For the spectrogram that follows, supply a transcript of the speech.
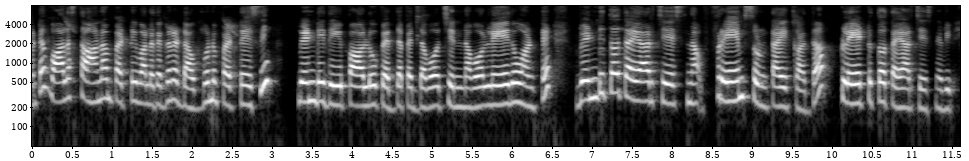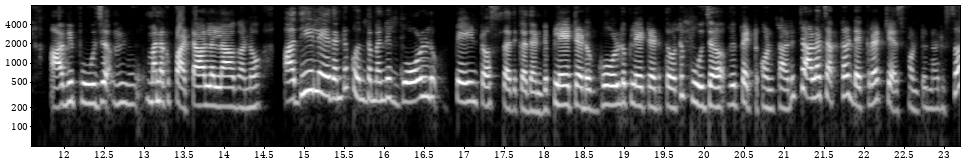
అంటే వాళ్ళ స్థానం పెట్టి వాళ్ళ దగ్గర డబ్బును పెట్టేసి వెండి దీపాలు పెద్ద పెద్దవో చిన్నవో లేదు అంటే వెండితో తయారు చేసిన ఫ్రేమ్స్ ఉంటాయి కదా ప్లేట్తో తయారు చేసినవి. అవి పూజ మనకు పటాలలాగానో అది లేదంటే కొంతమంది గోల్డ్ పెయింట్ వస్తుంది కదండి ప్లేటెడ్ గోల్డ్ ప్లేటెడ్ తోటి పూజ అవి పెట్టుకుంటారు. చాలా చక్కగా డెకరేట్ చేసుకుంటున్నారు. సో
